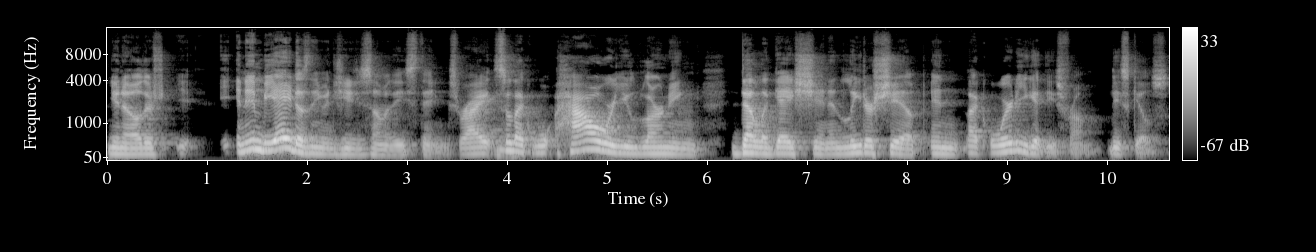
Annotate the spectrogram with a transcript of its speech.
You know, there's an MBA doesn't even teach you some of these things, right? Mm-hmm. So like how are you learning delegation and leadership and like where do you get these from, these skills?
